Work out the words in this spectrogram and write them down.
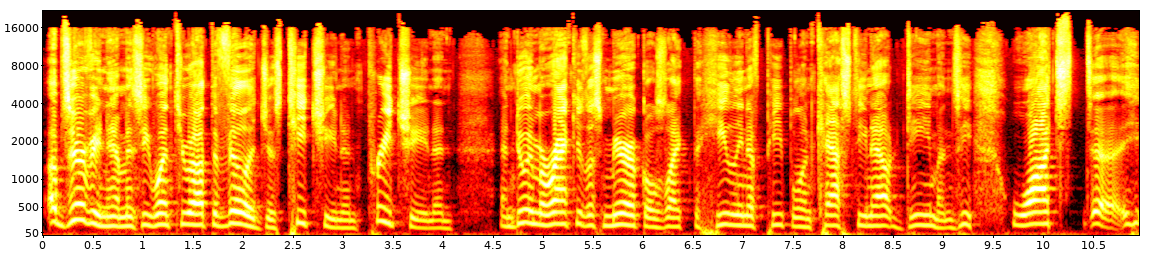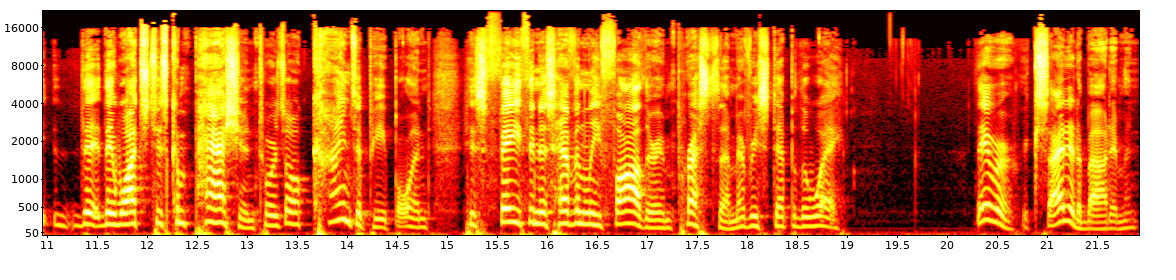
observing him as he went throughout the villages, teaching and preaching and and doing miraculous miracles like the healing of people and casting out demons. He watched, uh, he, they, they watched his compassion towards all kinds of people, and his faith in his heavenly Father impressed them every step of the way. They were excited about him and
